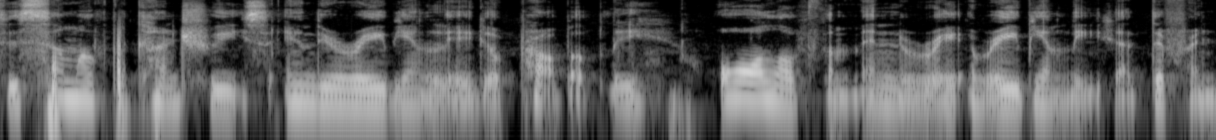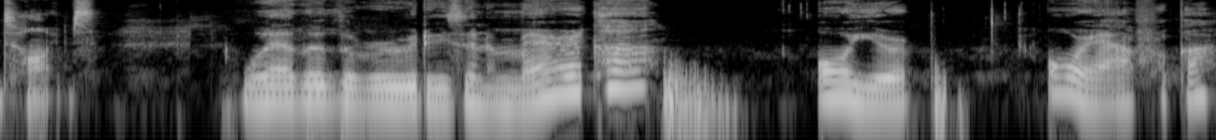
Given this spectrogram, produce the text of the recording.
to some of the countries in the Arabian League, or probably all of them in the Arabian League at different times. Whether the root is in America or Europe or Africa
